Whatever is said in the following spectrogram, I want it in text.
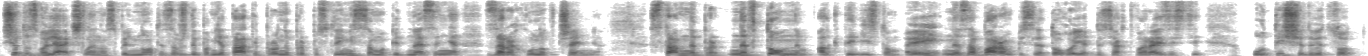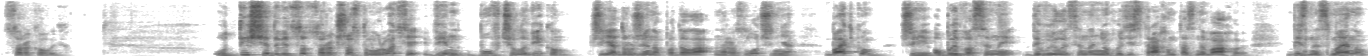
що дозволяє членам спільноти завжди пам'ятати про неприпустимість самопіднесення за рахунок вчення. Став невтомним активістом ЕЙ незабаром після того, як досяг тверезісті у 1940-х. У 1946 році він був чоловіком, чия дружина подала на розлучення, батьком, чиї обидва сини дивилися на нього зі страхом та зневагою, бізнесменом,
